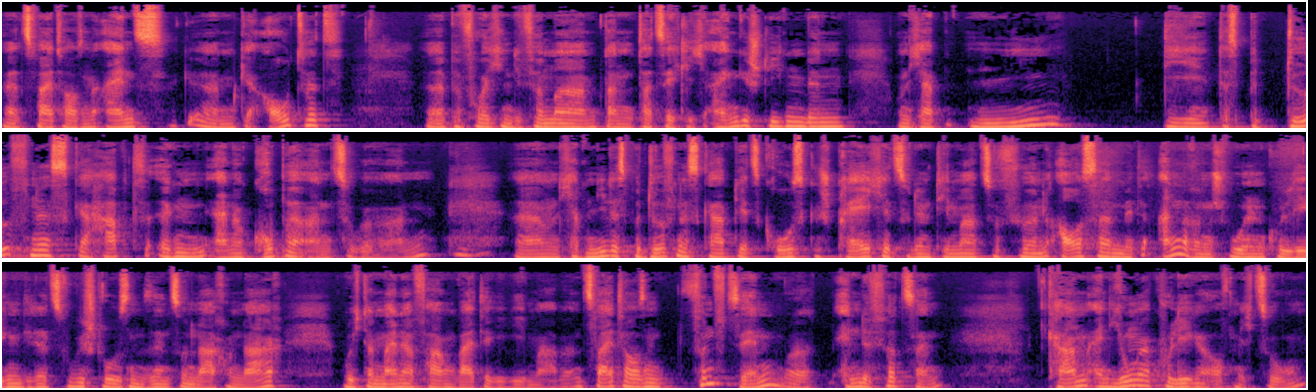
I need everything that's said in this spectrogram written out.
äh, 2001 äh, geoutet, äh, bevor ich in die Firma dann tatsächlich eingestiegen bin. Und ich habe nie die das Bedürfnis gehabt, irgendeiner Gruppe anzugehören. Mhm. Ähm, ich habe nie das Bedürfnis gehabt, jetzt groß Gespräche zu dem Thema zu führen, außer mit anderen schwulen Kollegen, die dazugestoßen sind, so nach und nach, wo ich dann meine Erfahrung weitergegeben habe. Und 2015 oder Ende 14 kam ein junger Kollege auf mich zu,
